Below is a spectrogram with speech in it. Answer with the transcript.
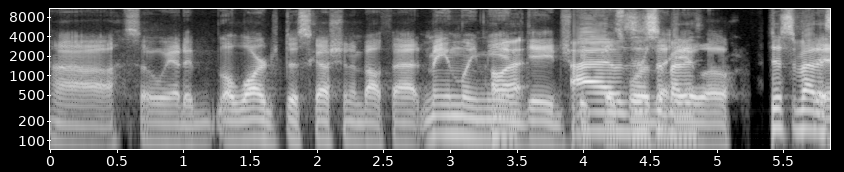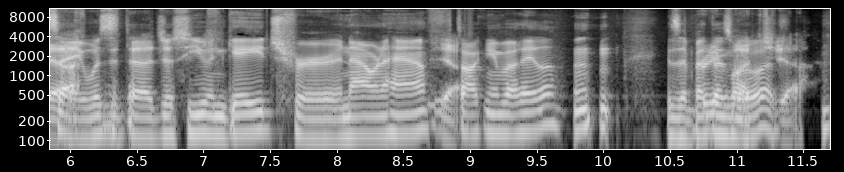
Uh, so we had a, a large discussion about that. Mainly me Oh, and Gage I because was we're just the about to- Halo. Just about to Yeah. say, was it uh, just you engage for an hour and a half Yeah. talking about Halo? Because I bet Pretty that's much, what it was. yeah.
